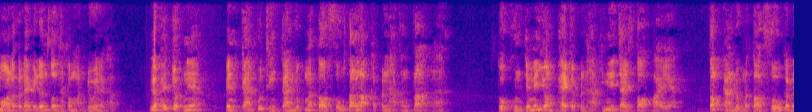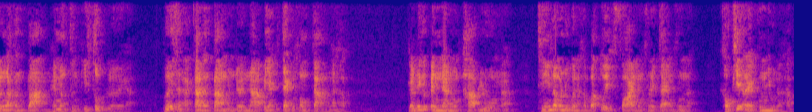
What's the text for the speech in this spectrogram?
มองแล้วก็ได้ไปเริ่มต้นทำกับมันด้วยนะครับ แล้วให้จบเนี่ยเป็นการพูดถึงการลุกมาต่อสู้ตั้งรับกับปัญหาต่างๆนะ ตัวคุณจะไม่ยอมแพ้กับปัญหาที่มีในใจต่อไปอะ ต้องการลุกมาต่อสู้กับเรื่องราวต่างๆ ให้มันถึงที่สุดเลยอะ เพื่อให้สถานการณ์ต่างๆ มันเดินหน้าไปอย่างที่ใจคุณต้องการนะครับ และนี่ก็เป็นแนวโน้มภาพรวมนะ ทีนี้เรามาดูกันนะครับ ว่าตัวอีกฝ่ายหนึ่งคนในใจของคุณนะเขาคิดอะไรคุณอยู่นะครับ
